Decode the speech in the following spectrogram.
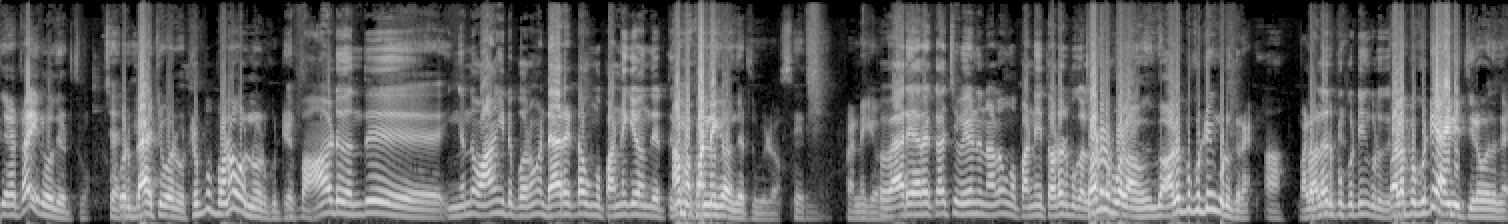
கேட்டால் இருபது எடுத்துருவோம் சரி. ஒரு பேட்ச் ஒரு ட்ரிப்பு போனால் ஒரு நூறு குட்டி இப்போ ஆடு வந்து இங்கேருந்து வாங்கிட்டு போறவங்க டைரெக்டாக உங்க பண்ணைக்கே வந்து எடுத்து ஆமாம் பண்ணைக்கே வந்து எடுத்து போயிடுவோம் சரிங்க. பண்ணைக்கே இப்போ வேற யாருக்காச்சும் வேணும்னாலும் உங்க பண்ணையை தொடர்பு தொடர்பு போகலாம் அளப்பு குட்டியும் கொடுக்குறேன். வளர்ப்பு குட்டியும் கொடுக்குது வளர்ப்பு குட்டி ஐநூற்றி இருபதுங்க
